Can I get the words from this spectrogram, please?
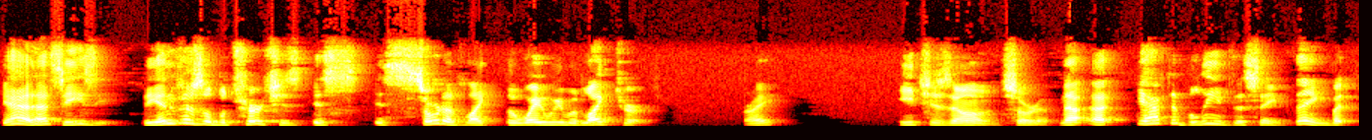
Yeah, that's easy. The invisible church is, is, is sort of like the way we would like church, right? Each his own, sort of. Now, uh, you have to believe the same thing, but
